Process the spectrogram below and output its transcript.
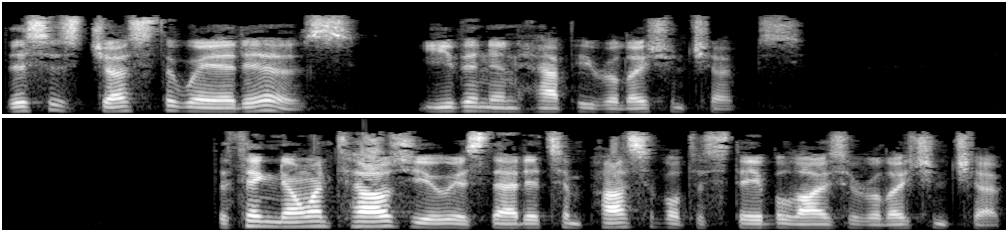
This is just the way it is, even in happy relationships. The thing no one tells you is that it's impossible to stabilize a relationship.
